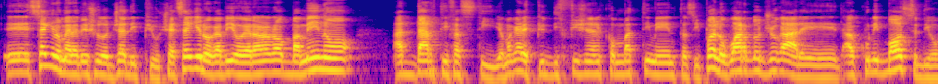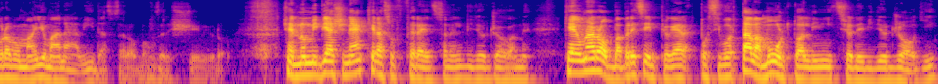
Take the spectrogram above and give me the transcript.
E Sekiro mi era piaciuto già di più. Cioè, Sekiro capivo che era una roba meno a darti fastidio. Magari è più difficile nel combattimento. Sì, poi lo guardo giocare alcuni boss e dico proprio: Ma io ma una vita sta roba, cosa scemi proprio. Cioè, non mi piace neanche la sofferenza nel videogioco a me. Che è una roba, per esempio, che era, si portava molto all'inizio dei videogiochi.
